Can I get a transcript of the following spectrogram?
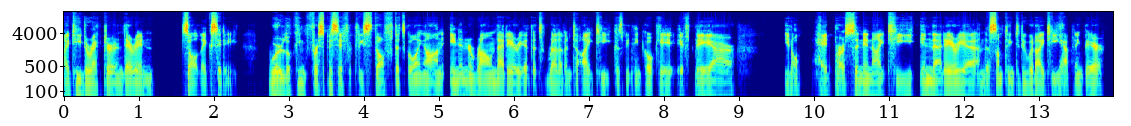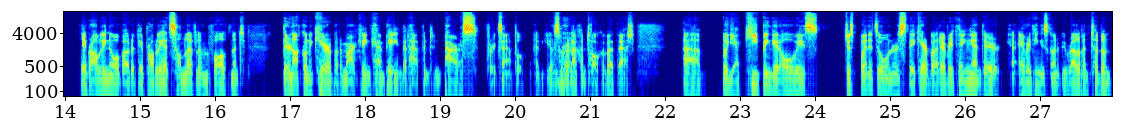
IT director and they're in Salt Lake City. We're looking for specifically stuff that's going on in and around that area that's relevant to IT because we think, okay, if they are, you know, head person in IT in that area and there's something to do with IT happening there, they probably know about it. They probably had some level of involvement they're not going to care about a marketing campaign that happened in Paris, for example. Uh, you know, so right. we're not going to talk about that. Uh, but yeah, keeping it always just when it's owners, they care about everything, and they're you know, everything is going to be relevant to them.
